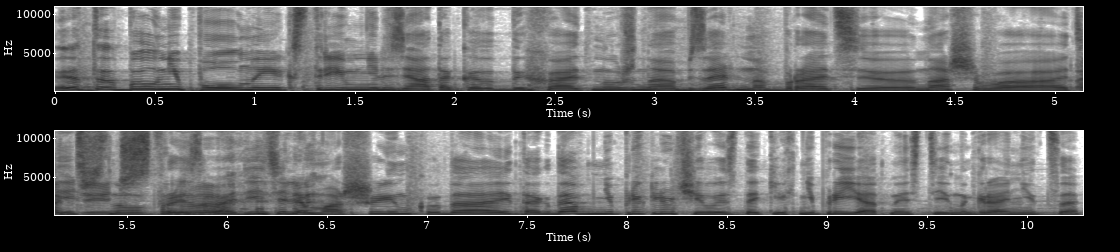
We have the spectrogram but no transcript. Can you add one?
Это был не полный экстрим, нельзя так отдыхать. Нужно обязательно брать э, нашего отечественного, Отечественного. производителя машинку, да, и тогда бы не приключилось таких неприятностей на границе.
